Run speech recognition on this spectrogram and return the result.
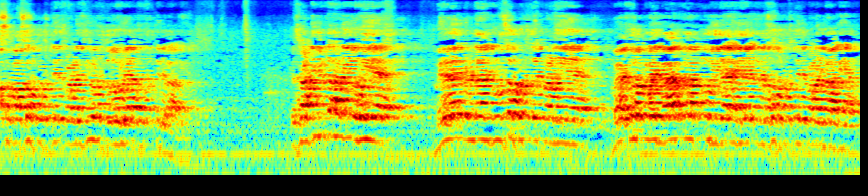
100 ਫੁੱਟ ਦੇ ਪਾਣੀ ਸੀ, ਹੁਣ 2000 ਫੁੱਟ ਤੇ ਆ ਗਿਆ ਤੇ ਸਾਡੀ ਵੀ ਕਹਾਣੀ ਉਹੀ ਹੈ। ਮੇਰੇ ਪਿੰਡਾਂ 200 ਫੁੱਟ ਤੇ ਪਾਣੀ ਹੈ। ਮੈਂ ਤੋਂ ਆਪਣੇ ਘਰ ਦਾ ਪੂਰੀ ਦਾ ਏਰੀਆ 300 ਫੁੱਟ ਤੇ ਪਾਣੀ ਆ ਗਿਆ।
